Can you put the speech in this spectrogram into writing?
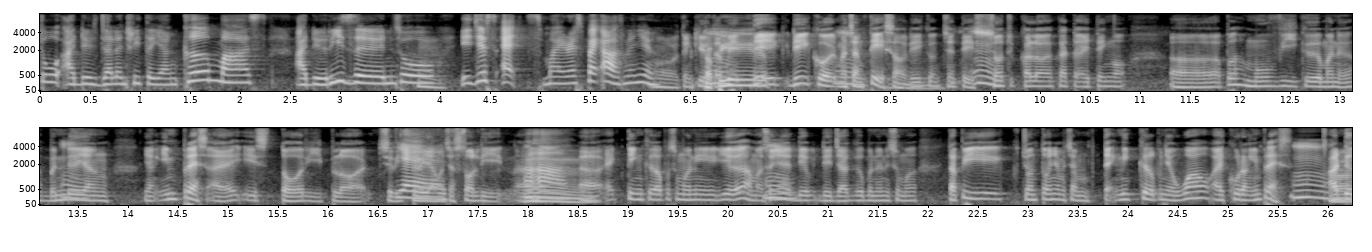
tu ada jalan cerita yang kemas, ada reason. So hmm. it just adds my respect ah sebenarnya. Oh, thank you. Tapi, Tapi dia, dia ikut hmm. macam taste tau. Dia ikut macam taste. Hmm. So kalau kata I tengok uh, apa movie ke mana, benda hmm. yang yang impress I is story plot cerita yes. yang macam solid uh, uh, acting ke apa semua ni ya yeah, maksudnya hmm. dia dia jaga benda ni semua tapi contohnya macam technical punya wow I kurang impress hmm. ada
